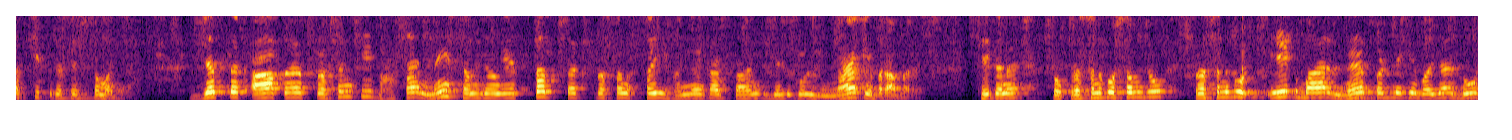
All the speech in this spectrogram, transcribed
अच्छी तरह से समझना। जब तक आप प्रश्न की भाषा नहीं समझोगे, तब तक प्रश्न सही होने का चांस बिल्कुल ना के बराबर है। ठीक है ना? तो प्रश्न को समझो। प्रश्न को एक बार न पढ़ने के बजाय दो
